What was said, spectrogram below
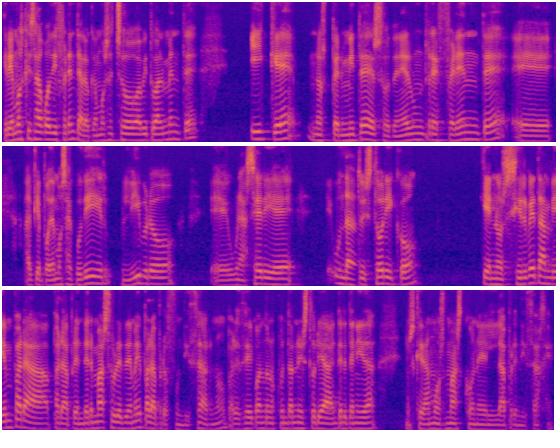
creemos que es algo diferente a lo que hemos hecho habitualmente y que nos permite eso, tener un referente eh, al que podemos acudir, un libro, eh, una serie, un dato histórico, que nos sirve también para, para, aprender más sobre el tema y para profundizar, ¿no? Parece que cuando nos cuentan una historia entretenida nos quedamos más con el aprendizaje.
